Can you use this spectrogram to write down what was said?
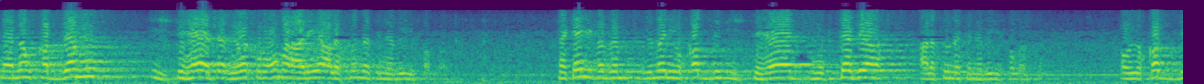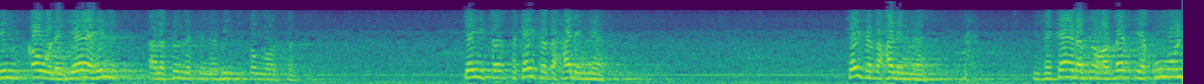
لأنهم قدموا اجتهاد أبي بكر وعمر عليه على سنة النبي صلى الله عليه وسلم فكيف بمن يقدم اجتهاد مبتدع على سنة النبي صلى الله عليه وسلم؟ أو يقدم قول جاهل على سنة النبي صلى الله عليه وسلم. كيف فكيف بحال الناس؟ كيف بحال الناس؟ إذا كان ابن عباس يقول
